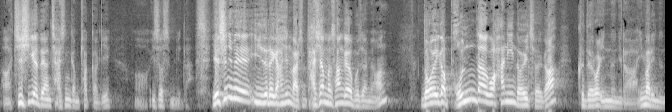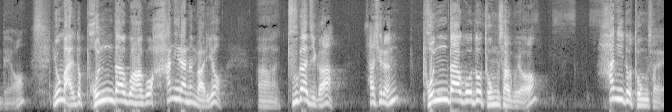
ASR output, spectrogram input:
어, 지식에 대한 자신감 착각이 있었습니다. 예수님의 이들에게 하신 말씀 다시 한번 상가해 보자면 너희가 본다고 하니 너희 죄가 그대로 있느니라 이 말이 있는데요. 이 말도 본다고 하고 하니라는 말이요 아, 두 가지가 사실은 본다고도 동사고요 하니도 동사예요.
